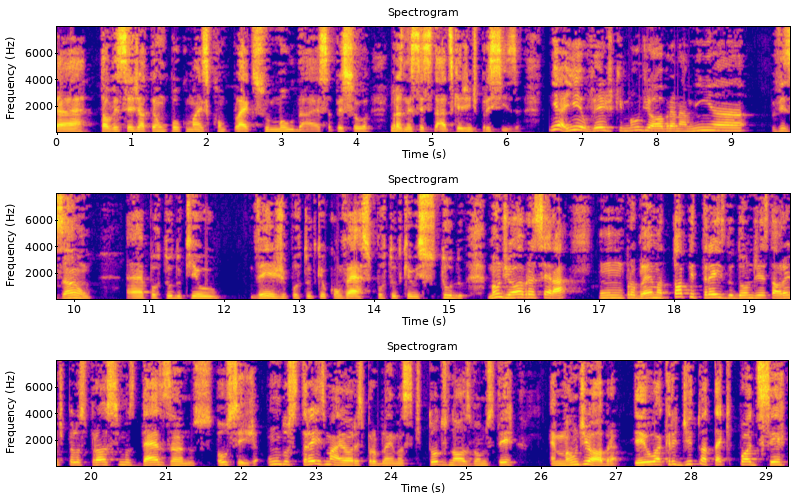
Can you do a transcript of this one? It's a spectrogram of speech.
é, talvez seja até um pouco mais complexo moldar essa pessoa para as necessidades que a gente precisa. E aí eu vejo que mão de obra, na minha visão, é, por tudo que eu vejo, por tudo que eu converso, por tudo que eu estudo, mão de obra será um problema top 3 do dono de restaurante pelos próximos 10 anos. Ou seja, um dos três maiores problemas que todos nós vamos ter é mão de obra. Eu acredito até que pode ser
